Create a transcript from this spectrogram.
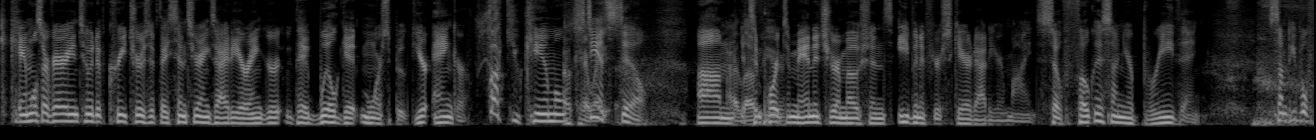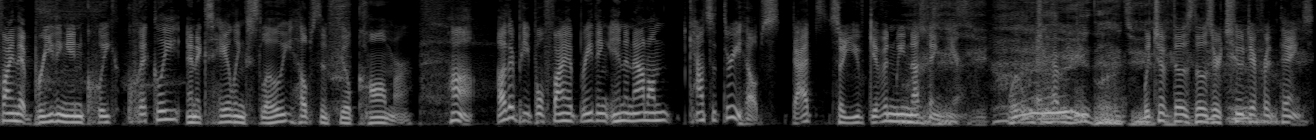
camels are very intuitive creatures. If they sense your anxiety or anger, they will get more spooked. Your anger. Fuck you, camel. Okay, Stand wait. still. Um, it's important you. to manage your emotions, even if you're scared out of your mind. So focus on your breathing. Some people find that breathing in quick, quickly and exhaling slowly helps them feel calmer. Huh. Other people find that breathing in and out on counts of three helps. That's so you've given me nothing here. What would you have me do then? Which of those? Those are two different things.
